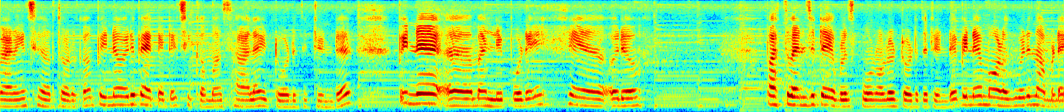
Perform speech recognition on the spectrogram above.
വേണമെങ്കിൽ ചേർത്ത് കൊടുക്കാം. പിന്നെ ഒരു പാക്കറ്റ് ചിക്കൻ മസാല ഇട്ട് കൊടുത്തിട്ടുണ്ട്. പിന്നെ മല്ലിപ്പൊടി ഒരു പത്ത് പതിനഞ്ച് ടേബിൾ സ്പൂണോളം ഇട്ട് കൊടുത്തിട്ടുണ്ട്. പിന്നെ മുളക് പൊടി നമ്മുടെ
